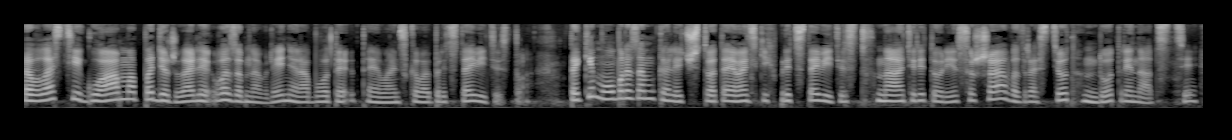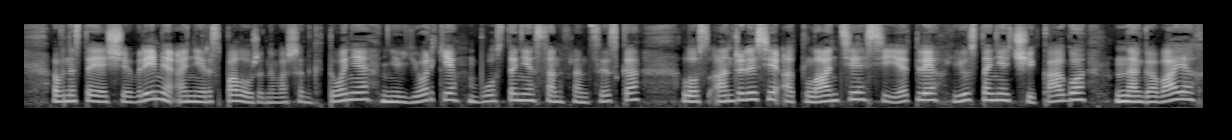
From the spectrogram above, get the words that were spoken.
Власти Гуама поддержали возобновление работы тайваньского представительства. Таким образом, количество тайваньских представительств на территории США возрастет до 13. В настоящее время они расположены в Вашингтоне, Нью-Йорке, Бостоне, Сан-Франциско, Лос-Анджелесе, Атланте, Сиэтле, Хьюстоне, Чикаго, на Гавайях,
